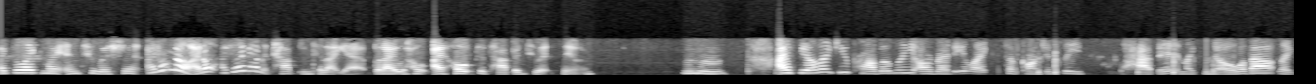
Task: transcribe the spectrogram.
I feel like my intuition. I don't know. I don't. I feel like I haven't tapped into that yet, but I would hope. I hope to tap into it soon. Mhm. I feel like you probably already like subconsciously have it and like know about like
